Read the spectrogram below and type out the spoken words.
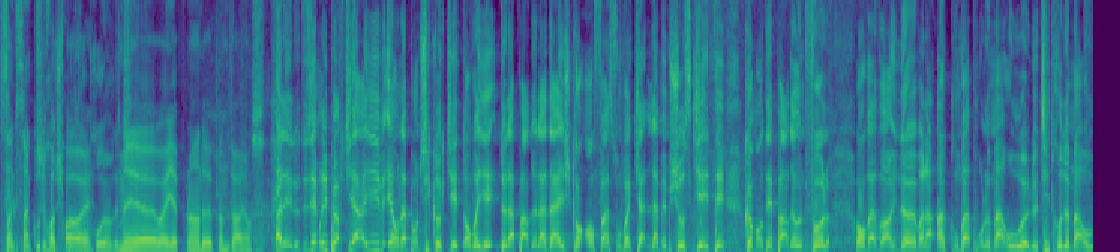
5-5 ou Parce que moi, je suis pas 3-3, trop ouais. pro, hein. Mais euh, ouais, il y a plein de, plein de variances. Allez, le deuxième Reaper qui arrive et on a Panchiklo qui est envoyé de la part de la Daesh quand en face on voit qu'il y a la même chose qui a été commandée par Downfall. On va avoir une, euh, voilà, un combat pour le Marou, euh, le titre de Marou.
